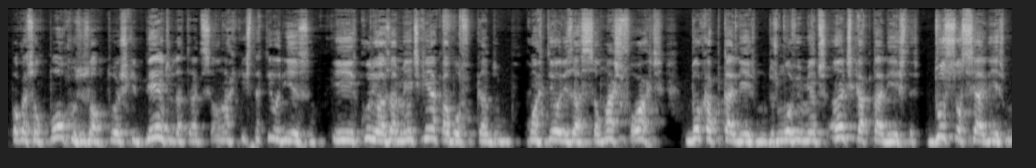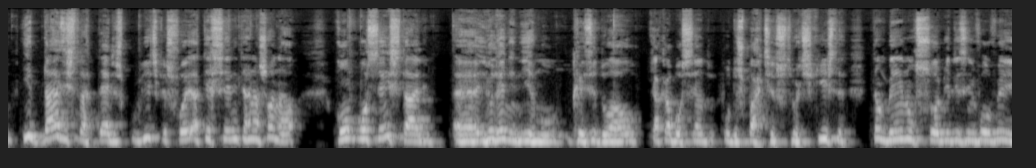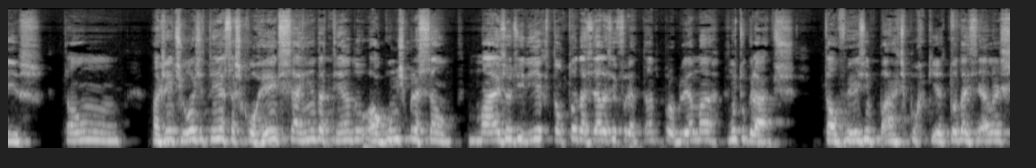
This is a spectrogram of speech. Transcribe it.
Poucas, são poucos os autores que, dentro da tradição anarquista, teorizam. E, curiosamente, quem acabou ficando com a teorização mais forte do capitalismo, dos movimentos anticapitalistas, do socialismo e das estratégias políticas foi a Terceira Internacional, com ou sem Stalin. É, e o leninismo residual, que acabou sendo o dos partidos trotskistas, também não soube desenvolver isso. Então, a gente hoje tem essas correntes ainda tendo alguma expressão, mas eu diria que estão todas elas enfrentando problemas muito graves. Talvez em parte porque todas elas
